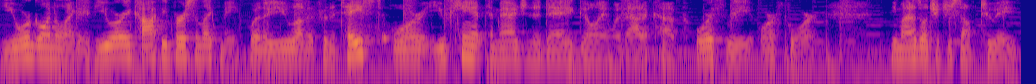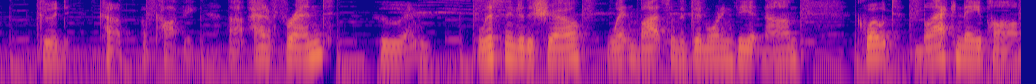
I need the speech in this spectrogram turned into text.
You are going to like it. If you are a coffee person like me, whether you love it for the taste or you can't imagine a day going without a cup or three or four, you might as well treat yourself to a good cup of coffee. Uh, I had a friend who, listening to the show, went and bought some of the Good Morning Vietnam. Quote, black napalm.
